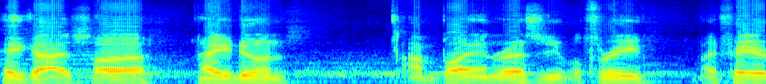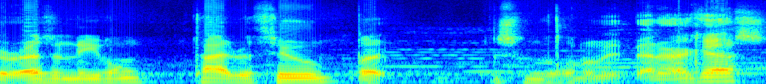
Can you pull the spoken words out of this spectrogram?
Hey guys, uh, how you doing? I'm playing Resident Evil 3, my favorite Resident Evil, tied with 2, but this one's a little bit better, I guess.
